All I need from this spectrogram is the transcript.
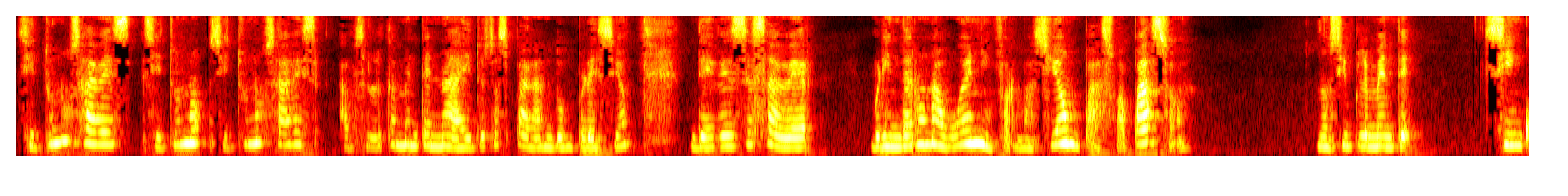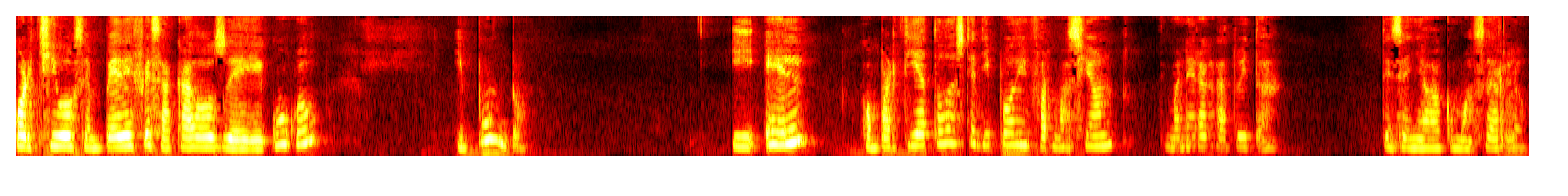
Si tú no sabes, si tú no, si tú no sabes absolutamente nada y tú estás pagando un precio, debes de saber brindar una buena información paso a paso. No simplemente cinco archivos en PDF sacados de Google y punto. Y él compartía todo este tipo de información de manera gratuita. Te enseñaba cómo hacerlo.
